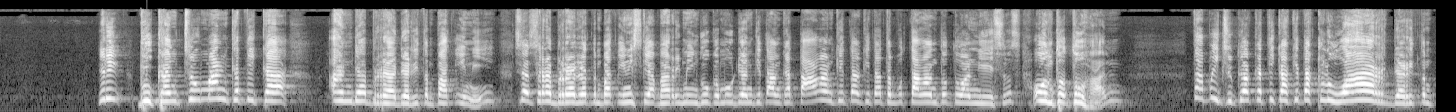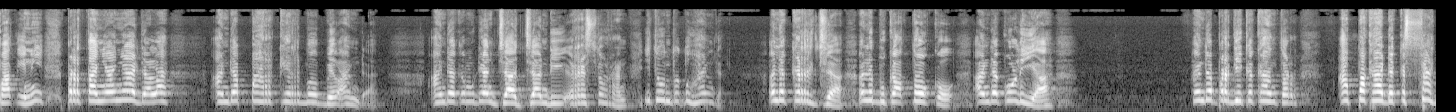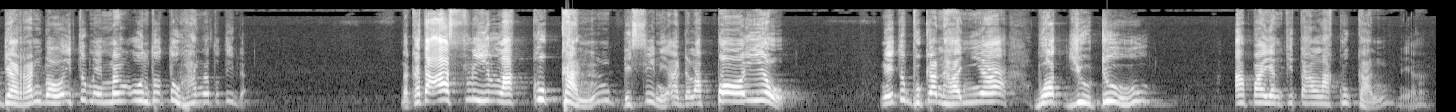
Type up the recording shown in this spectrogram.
Jadi bukan cuman ketika anda berada di tempat ini, setelah berada di tempat ini setiap hari minggu, kemudian kita angkat tangan kita, kita tepuk tangan untuk Tuhan Yesus, untuk Tuhan. Tapi juga ketika kita keluar dari tempat ini, pertanyaannya adalah Anda parkir mobil Anda. Anda kemudian jajan di restoran, itu untuk Tuhan kan? Anda kerja, Anda buka toko, Anda kuliah, Anda pergi ke kantor, apakah ada kesadaran bahwa itu memang untuk Tuhan atau tidak? Nah kata asli lakukan di sini adalah poio. Nah itu bukan hanya what you do, apa yang kita lakukan. ya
